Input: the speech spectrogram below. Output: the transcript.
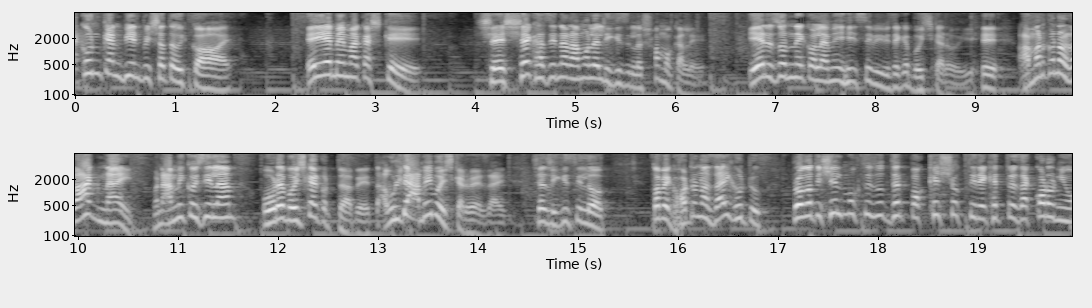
এখন কেন বিএনপির সাথে ঐক্য হয়? এই এম এম আকাশকে সে শেখ হাসিনার আমলে লিখেছিল সমকালে। এর জন্য কলে আমি সিবিবি থেকে বহিষ্কার হই। আমার কোনো রাগ নাই। মানে আমি কইছিলাম, ওরে বহিষ্কার করতে হবে। তা উল্টে আমি বহিষ্কার হয়ে যাই। সে লিখেছিল, তবে ঘটনা যাই ঘটুক প্রগতিশীল মুক্তিযুদ্ধের পক্ষের শক্তির এক্ষেত্রে যা করণীয়,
